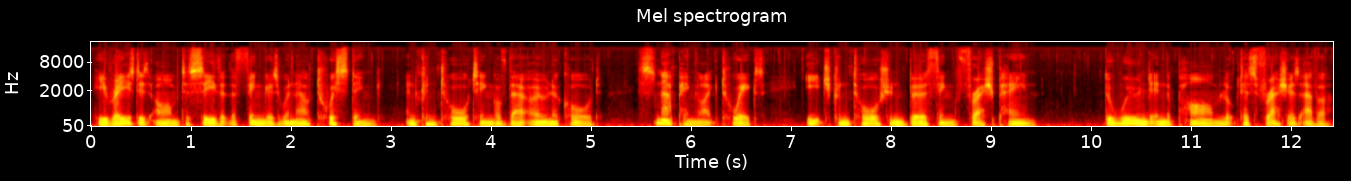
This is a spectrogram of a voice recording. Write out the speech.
He raised his arm to see that the fingers were now twisting and contorting of their own accord, snapping like twigs each contortion birthing fresh pain. The wound in the palm looked as fresh as ever,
